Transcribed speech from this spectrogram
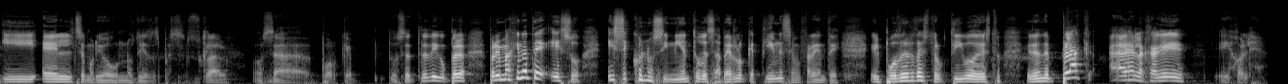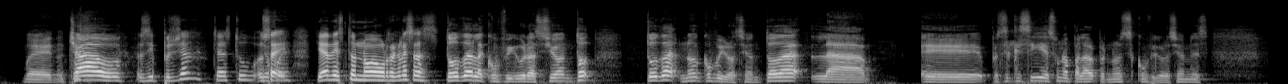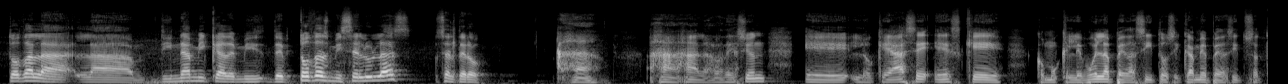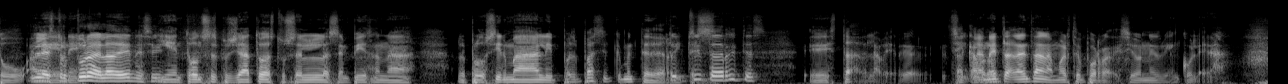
Y él se murió unos días después. Pues claro. O sea, porque, o sea, te digo, pero, pero imagínate eso, ese conocimiento de saber lo que tienes enfrente, el poder destructivo de esto, y de ¡plac! ¡Ah, la cagué! Híjole. Bueno, chao. Así, pues ya, ya estuvo. O Ya sea, fue. ya de esto no regresas. Toda la configuración, to- toda, no configuración, toda la, eh, pues es que sí, es una palabra, pero no es configuración, es toda la, la dinámica de, mi- de todas mis células se alteró. Ajá. Ajá, ajá. La radiación eh, lo que hace es que como que le vuela pedacitos y cambia pedacitos a tu La ADN. estructura del ADN, sí. Y entonces pues ya todas tus células empiezan a reproducir mal y pues básicamente te Te- derrites. Sí, te derrites. Eh, Está de la verga. Sí, la neta, la neta, la muerte por radiación es bien colera.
